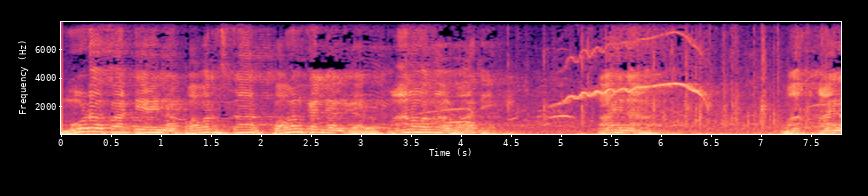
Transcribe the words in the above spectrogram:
మూడో పార్టీ అయిన పవర్ స్టార్ పవన్ కళ్యాణ్ గారు మానవతావాది. ఆయన మా ఆయన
